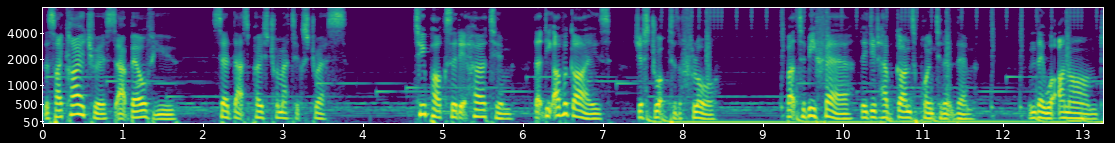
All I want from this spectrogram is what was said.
The psychiatrist at Bellevue said that's post traumatic stress. Tupac said it hurt him that the other guys just dropped to the floor. But to be fair, they did have guns pointed at them, and they were unarmed,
